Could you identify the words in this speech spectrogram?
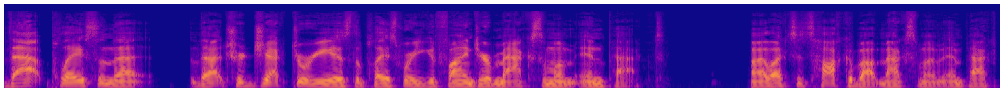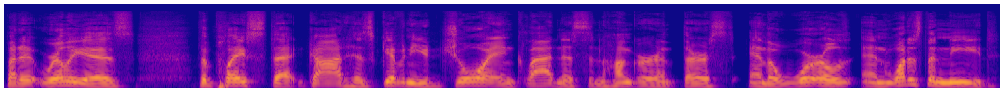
that place and that that trajectory is the place where you could find your maximum impact. I like to talk about maximum impact, but it really is the place that God has given you joy and gladness and hunger and thirst and the world. And what is the need?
